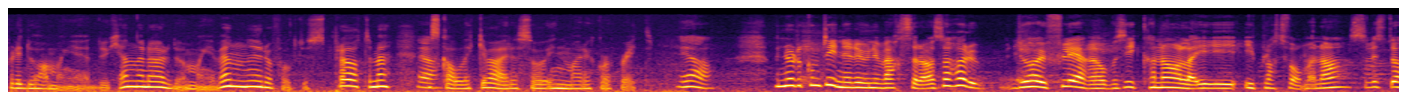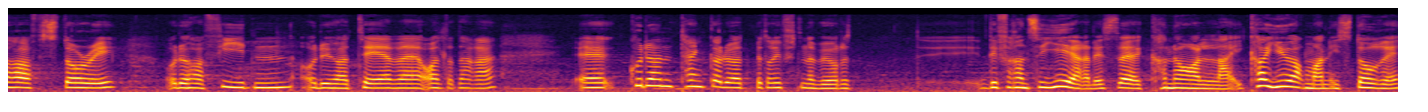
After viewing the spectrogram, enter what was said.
Fordi du har mange du kjenner der, du har mange venner og folk du prater med. Ja. Det skal ikke være så innmari corporate. Ja. Men når du kom inn i det universet, da, så har du, du har jo flere si, kanaler i, i plattformen. da. Så hvis du har Story, og du har Feeden, og du har TV og alt dette her, eh, hvordan tenker du at bedriftene burde differensiere disse kanalene? Hva gjør man i story?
